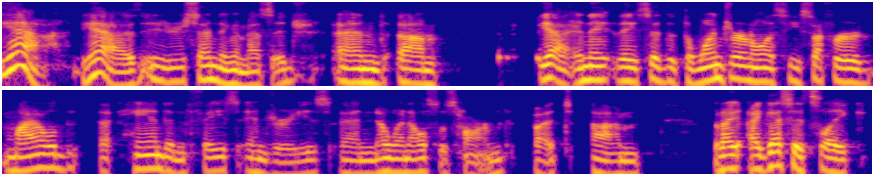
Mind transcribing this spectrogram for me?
Yeah. Yeah. You're sending a message. And um, yeah. And they, they said that the one journalist, he suffered mild uh, hand and face injuries and no one else was harmed. But, um, but I, I guess it's like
